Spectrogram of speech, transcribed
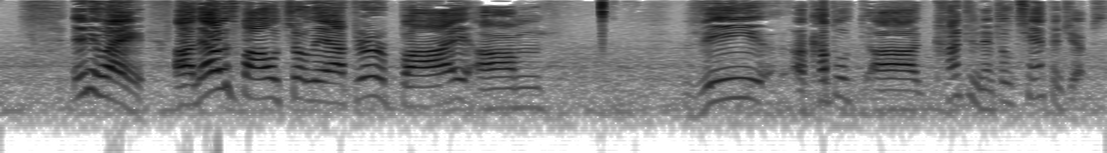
anyway, uh, that was followed shortly after by. Um, the a couple uh, continental championships.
